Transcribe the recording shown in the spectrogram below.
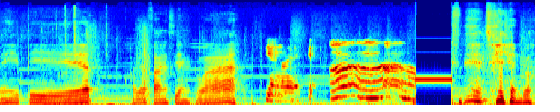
ไม่ให้ปิดเขาจะฟังเสียงตัว เสียงอะไรเสียงอ้าใช่ยันด้วย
